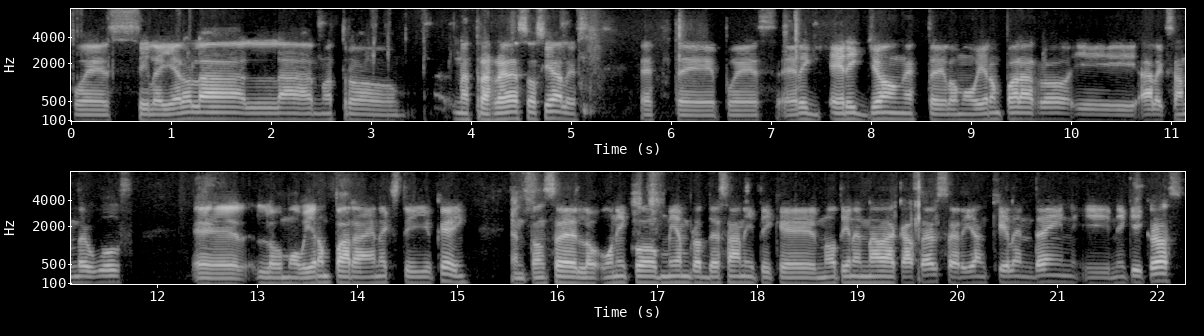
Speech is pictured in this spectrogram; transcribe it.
pues si leyeron la, la nuestro, nuestras redes sociales, este, pues Eric, Eric John este, lo movieron para Raw y Alexander Wolf eh, lo movieron para NXT UK. Entonces, los únicos miembros de Sanity que no tienen nada que hacer serían Killen Dane y Nikki Cross.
